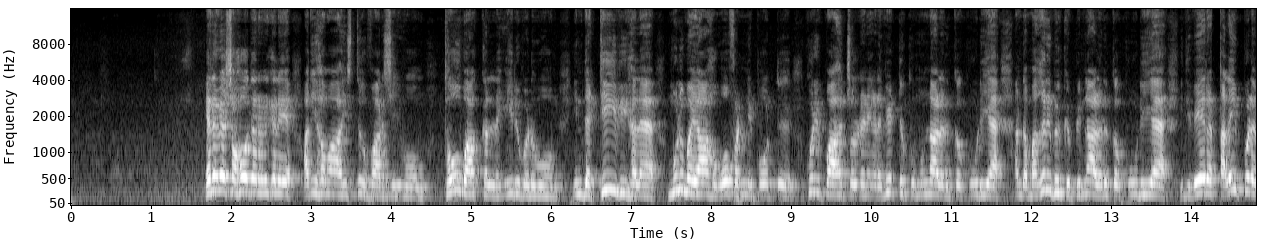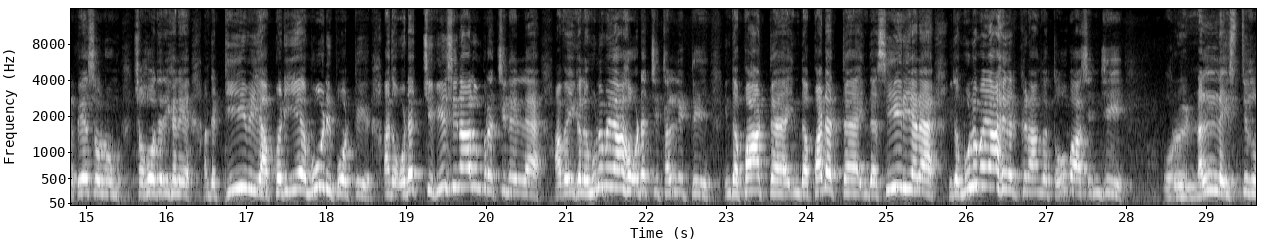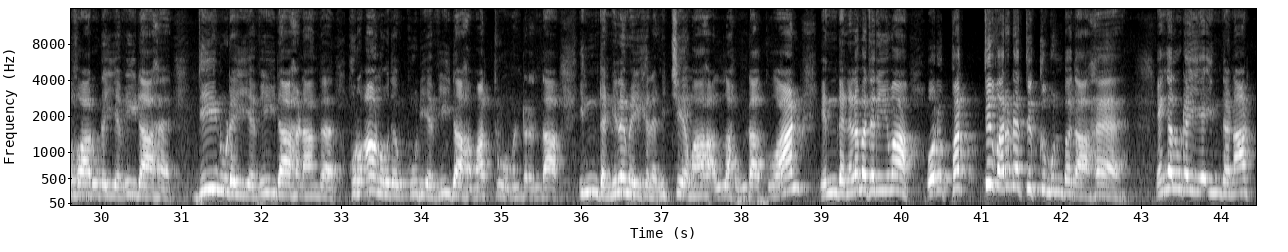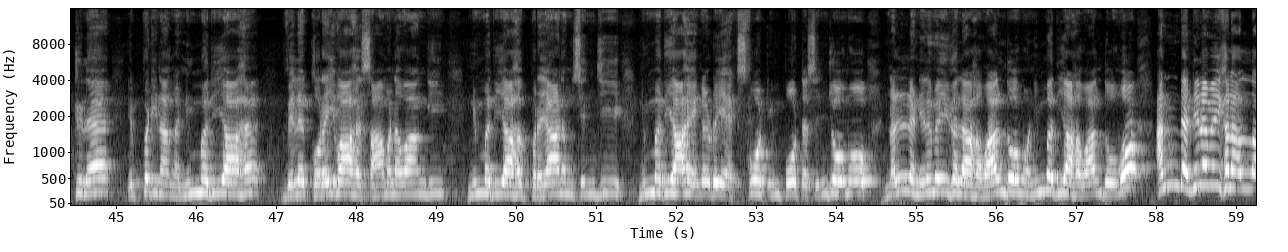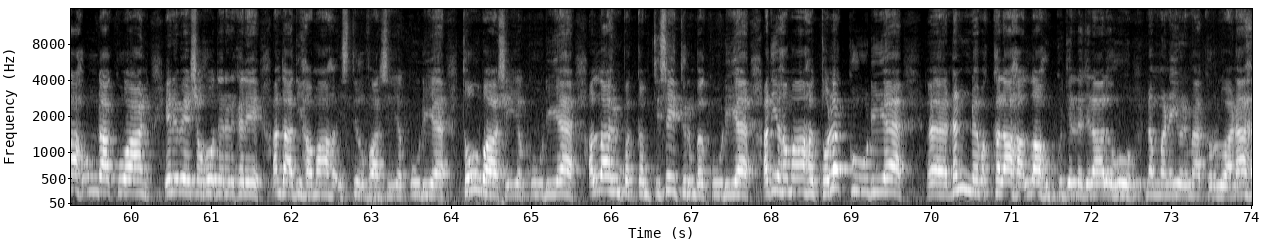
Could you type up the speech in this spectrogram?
எனவே சகோதரர்களே அதிகமாக இஸ்திஃபார் செய்வோம் தௌபாக்கல்ல ஈடுபடுவோம். இந்த டிவிகளை முழுமையாக ஓஃப் பண்ணி போட்டு குறிப்பாக சொல்கிறேன் எங்களோட வீட்டுக்கு முன்னால் இருக்கக்கூடிய அந்த மகரிபுக்கு பின்னால் இருக்கக்கூடிய இது வேற தலைப்பில் பேசணும். சகோதரிகளே அந்த டிவி அப்படியே மூடி போட்டு அதை உடைச்சி வீசினாலும் பிரச்சனை இல்லை. அவைகளை முழுமையாக உடைச்சி தள்ளிட்டு இந்த பாட்டை இந்த படத்தை இந்த சீரியலை இதை முழுமையாக இதற்கு நாங்கள் தௌபா செஞ்சு ஒரு நல்ல இஸ்திகுஃபாருடைய வீடாக தீனுடைய வீடாக நாங்கள் குர்ஆன் ஓதக்கூடிய வீடாக மாற்றுவோம் என்றிருந்தா இந்த நிலைமைகளை நிச்சயமாக அல்லாஹ் உண்டாக்குவான். எந்த நிலைமை தெரியுமா? ஒரு பத்து வருடத்துக்கு முன்பதாக எங்களுடைய இந்த நாட்டில் எப்படி நாங்கள் நிம்மதியாக விலை குறைவாக சாமனை வாங்கி நிம்மதியாக பிரயாணம் செஞ்சு நிம்மதியாக எங்களுடைய எக்ஸ்போர்ட் இம்போர்ட்டை செஞ்சோமோ நல்ல நிலைமைகளாக வாழ்ந்தோமோ நிம்மதியாக வாழ்ந்தோமோ அந்த நிலைமைகளை அல்லாஹ் உண்டாக்குவான். எனவே சகோதரர்களே அந்த அதிகமாக இஸ்திஃபார் செய்யக்கூடிய தௌபா செய்யக்கூடிய அல்லாஹின் பக்கம் திசை திரும்பக்கூடிய அதிகமாக தொழக்கூடிய நன்ன மக்களாக அல்லாஹுக்கு ஜெல்ல ஜலாலுஹு நம் அனைவருமே கருள்வானாக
